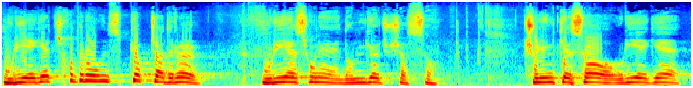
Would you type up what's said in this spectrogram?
우리에게 쳐들어온 습격자들을 우리의 손에 넘겨 주셨어. 주님께서 우리에게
